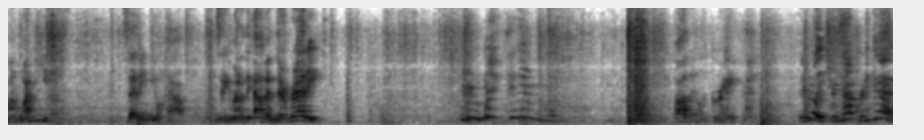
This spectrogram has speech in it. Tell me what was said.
on what heat setting you'll have. Take them out of the oven. They're ready. Oh, they look great. They really turned out pretty good.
